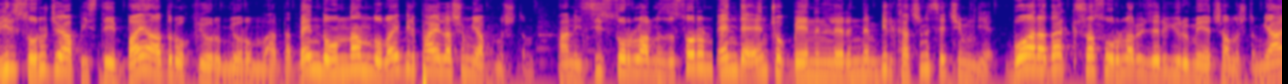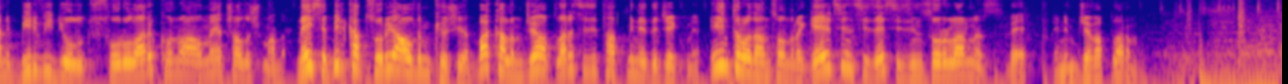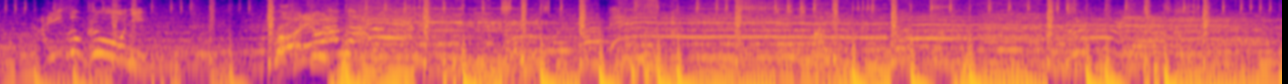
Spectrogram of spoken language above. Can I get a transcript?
Bir soru cevap isteği bayağıdır okuyorum yorumlarda. Ben de ondan dolayı bir paylaşım yapmıştım. Hani siz sorularınızı sorun ben de en çok beğenilerinden birkaçını seçeyim diye. Bu arada kısa sorular üzeri yürümeye çalıştım. Yani bir videoluk soruları konu almaya çalışmadım. Neyse birkaç soruyu aldım köşeye. Bakalım cevapları sizi tatmin edecek mi? Introdan sonra gelsin size sizin sorularınız ve benim cevaplarım. 海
